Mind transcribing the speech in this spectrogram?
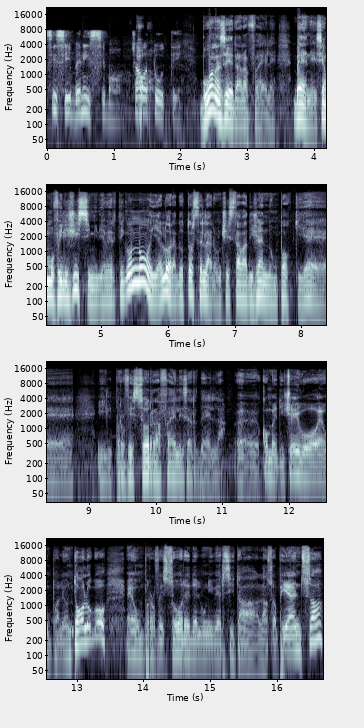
Sì, sì, benissimo. Ciao oh. a tutti. Buonasera Raffaele. Bene, siamo felicissimi di averti con noi. Allora, dottor Stellaro, ci stava dicendo un po' chi è il professor Raffaele Sardella. Eh, come dicevo, è un paleontologo, è un professore dell'Università La Sapienza,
